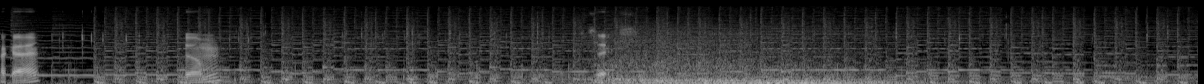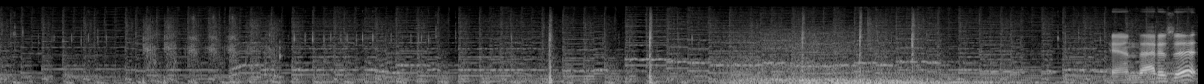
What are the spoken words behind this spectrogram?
Okay. Boom. six. And that is it.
